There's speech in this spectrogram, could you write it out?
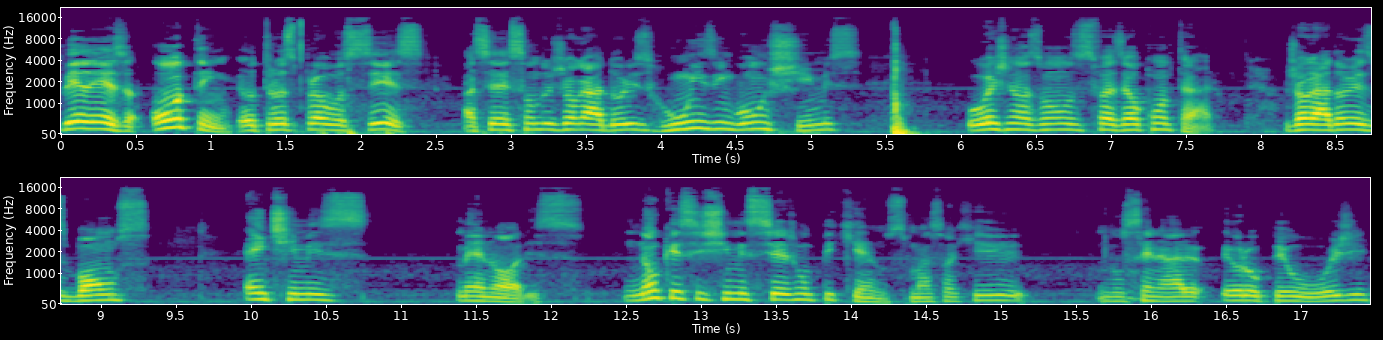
Beleza, ontem eu trouxe para vocês a seleção dos jogadores ruins em bons times. Hoje nós vamos fazer ao contrário. Jogadores bons em times menores. Não que esses times sejam pequenos, mas só que no cenário europeu hoje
